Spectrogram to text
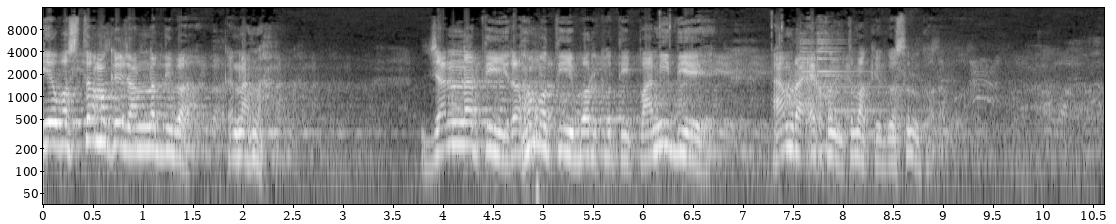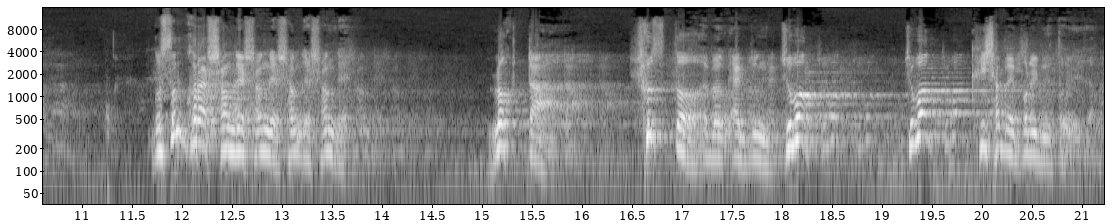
এই অবস্থা আমাকে জান্নাত দিবা? না না। জান্নাতি, রহমতি, বরকতি, পানি দিয়ে আমরা এখন তোমাকে গোসল করাবো। গোসল করার সঙ্গে সঙ্গে সঙ্গে সঙ্গে লোকটা সুস্থ এবং একজন যুবক যুবক হিসাবে পরিণত হয়ে যাবে।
